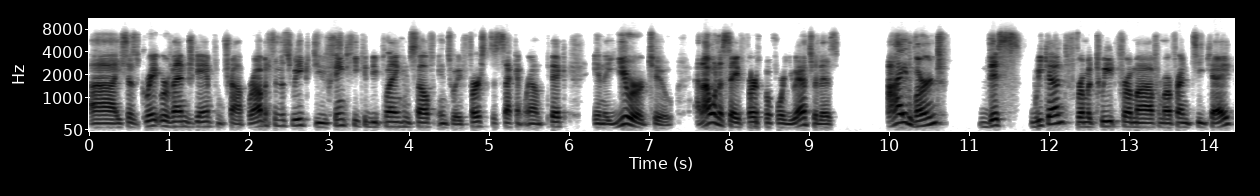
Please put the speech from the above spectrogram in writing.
Uh, he says, "Great revenge game from Chop Robinson this week. Do you think he could be playing himself into a first to second round pick in a year or two? And I want to say first before you answer this, I learned this weekend from a tweet from uh, from our friend TK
